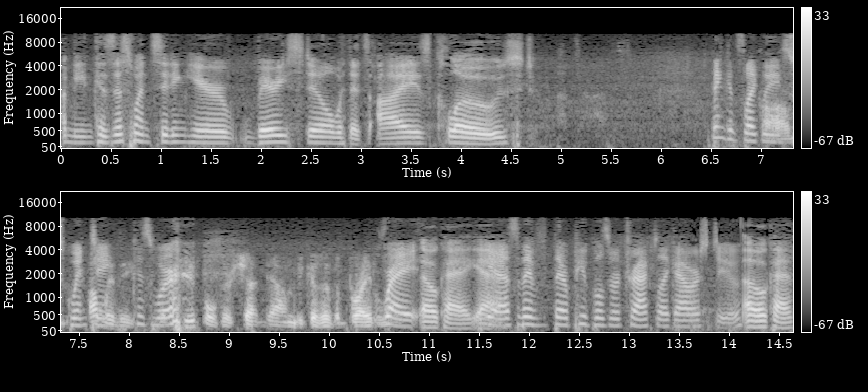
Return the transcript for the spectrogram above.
I mean, because this one's sitting here very still with its eyes closed. I think it's likely Um, squinting because we're pupils are shut down because of the bright light. right. Okay, yeah. Yeah. so they've their pupils retract like ours do. Oh, okay.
